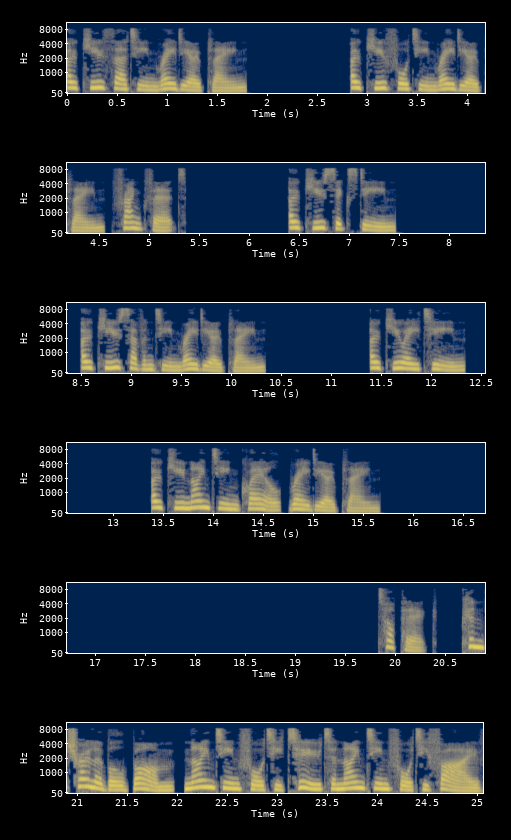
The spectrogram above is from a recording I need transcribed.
OQ-13 radioplane. OQ-14 radioplane, Frankfort. OQ-16 OQ-17 radioplane. OQ-18 OQ-19 Quail, radioplane. Topic. Controllable bomb, 1942 to 1945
